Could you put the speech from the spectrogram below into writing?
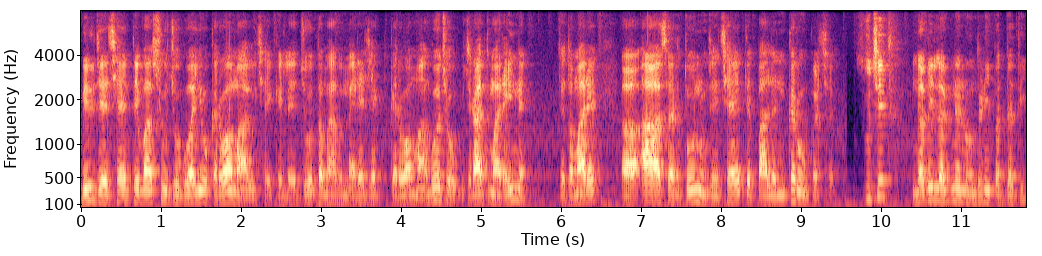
બિલ જે છે તેમાં શું જોગવાઈઓ કરવામાં આવી છે? કે એટલે જો તમે હવે મેરેજ એક્ટ કરવા માંગો છો ગુજરાતમાં રહીને, તો તમારે આ શરતોનું જે છે તે પાલન કરવું પડશે. સૂચિત નવી લગ્ન નોંધણી પદ્ધતિ,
